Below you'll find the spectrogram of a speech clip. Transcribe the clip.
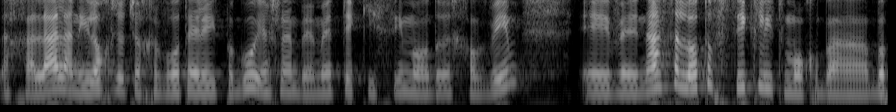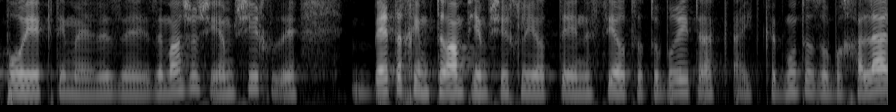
לחלל. אני לא חושבת שהחברות האלה ייפגעו, יש להם באמת כיסים מאוד רחבים, ונאס"א לא תפסיק לתמוך בפרויקטים האלה, זה, זה משהו שימשיך, זה בטח אם טראמפ ימשיך להיות נשיא ארצות הברית, ההתקדמות הזו בחלל,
